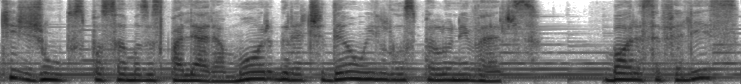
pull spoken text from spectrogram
Que juntos possamos espalhar amor, gratidão e luz pelo universo. Bora ser feliz?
